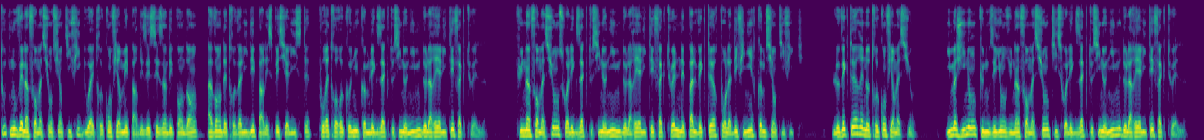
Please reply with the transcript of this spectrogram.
Toute nouvelle information scientifique doit être confirmée par des essais indépendants avant d'être validée par les spécialistes pour être reconnue comme l'exact synonyme de la réalité factuelle. Qu'une information soit l'exact synonyme de la réalité factuelle n'est pas le vecteur pour la définir comme scientifique. Le vecteur est notre confirmation. Imaginons que nous ayons une information qui soit l'exact synonyme de la réalité factuelle,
